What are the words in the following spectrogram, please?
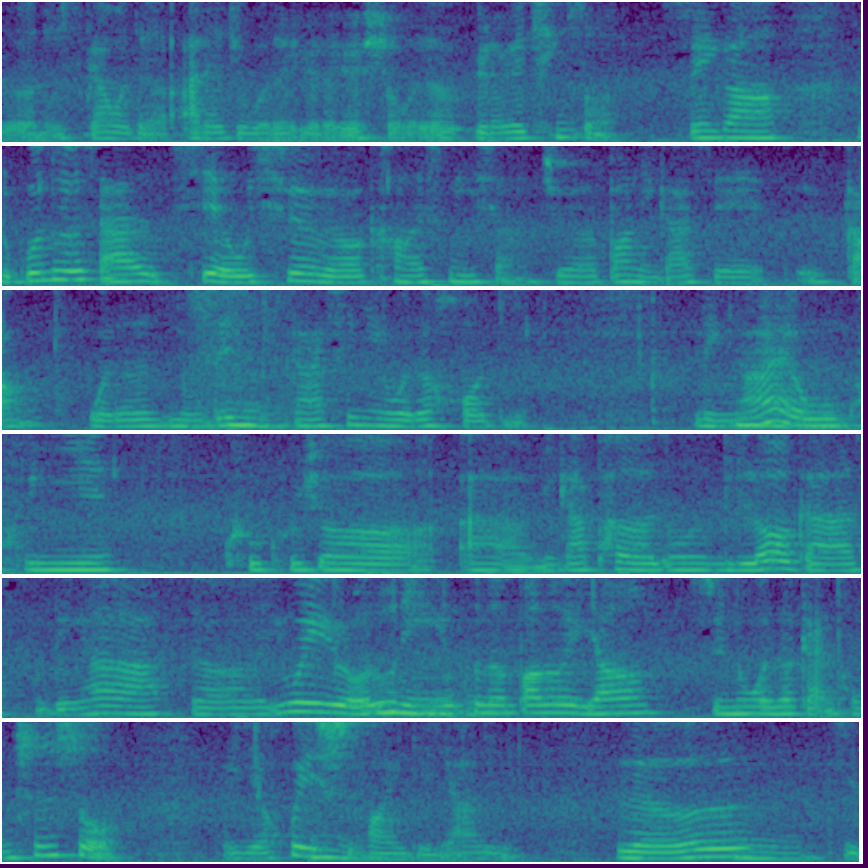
然后侬自家会得压力就会得越来越小，会得越来越轻松个。所以讲，如果侬有啥事体闲话，千万勿要藏辣心里向，就要帮人家侪讲，会得侬对侬自家心情会得好点。另外闲话可以看看叫啊人家拍个种 vlog 啊、视频啊，呃，因为有老多人有可能帮侬一样，所以侬会得感同身受，也会释放一点压力。然后嗯其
